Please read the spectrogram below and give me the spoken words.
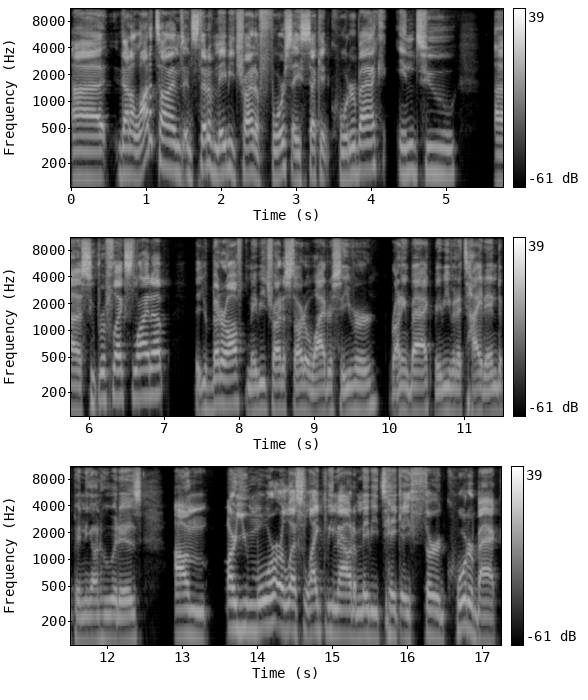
Uh, that a lot of times, instead of maybe trying to force a second quarterback into a super flex lineup, that you're better off maybe trying to start a wide receiver, running back, maybe even a tight end, depending on who it is. Um, are you more or less likely now to maybe take a third quarterback,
